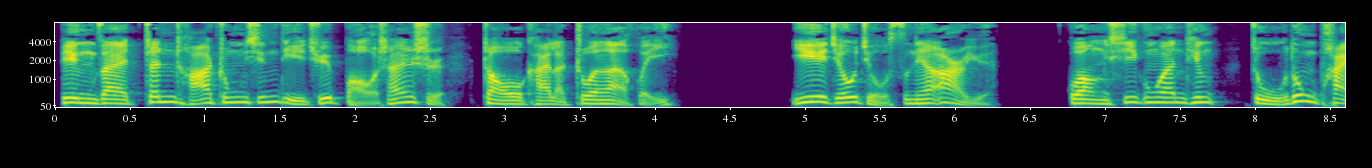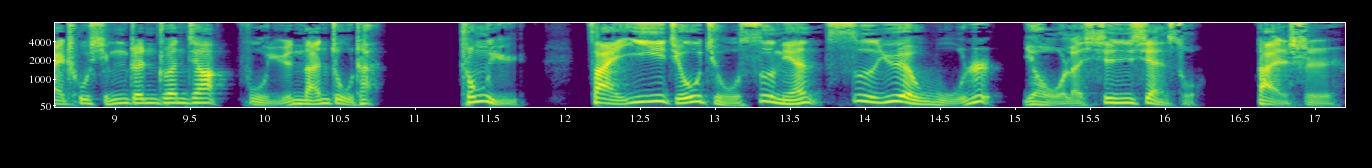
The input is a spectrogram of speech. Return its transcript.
并在侦查中心地区保山市召开了专案会议。一九九四年二月，广西公安厅主动派出刑侦专家赴云南助战。终于，在一九九四年四月五日有了新线索。但是，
